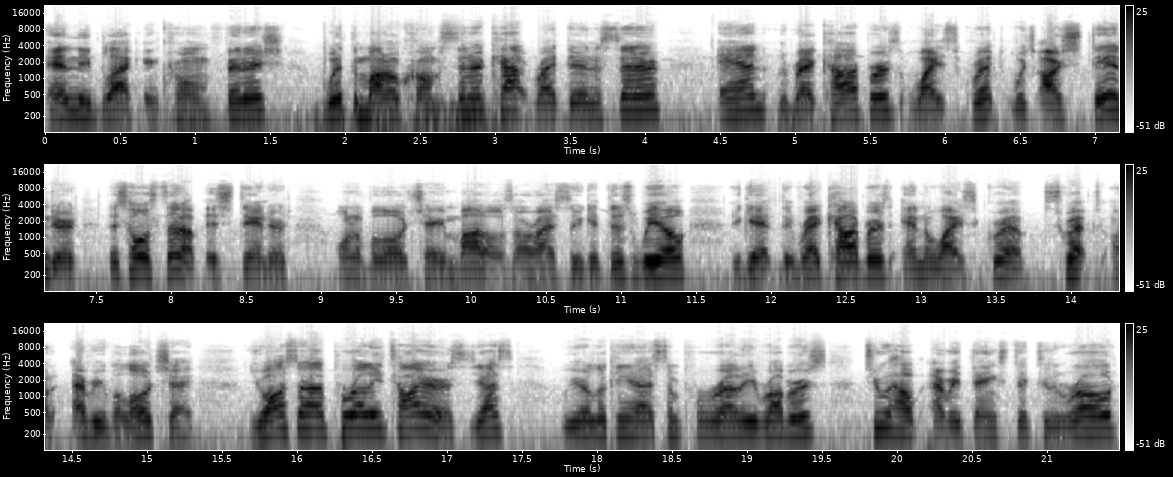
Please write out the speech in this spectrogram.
in the black and chrome finish with the monochrome center cap right there in the center and the red calipers, white script, which are standard. This whole setup is standard on the Veloce models, all right? So you get this wheel, you get the red calipers and the white script, script on every Veloce. You also have Pirelli tires. Yes, we are looking at some Pirelli rubbers to help everything stick to the road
